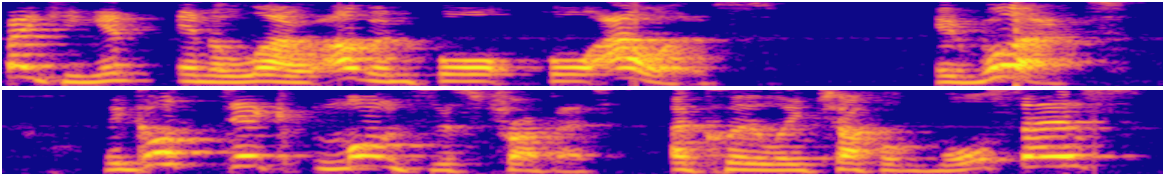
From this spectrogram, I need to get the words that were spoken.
baking it in a low oven for four hours. It worked. We got Dick Montz' trumpet, a clearly chuffled Moore says.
